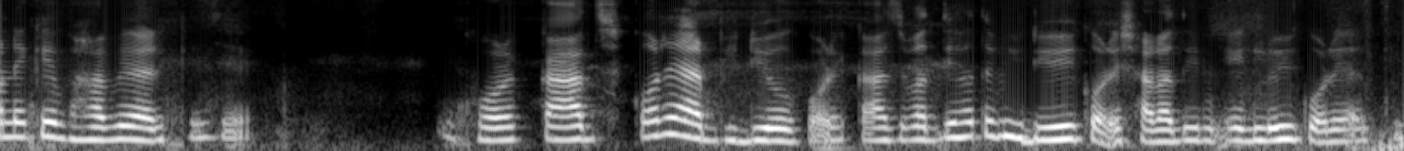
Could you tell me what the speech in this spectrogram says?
অনেকে ভাবে আর কি যে ঘরে কাজ করে আর ভিডিও করে, কাজ বাদ দিয়ে হয়তো ভিডিওই করে, সারাদিন এগুলোই করে আর কি।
